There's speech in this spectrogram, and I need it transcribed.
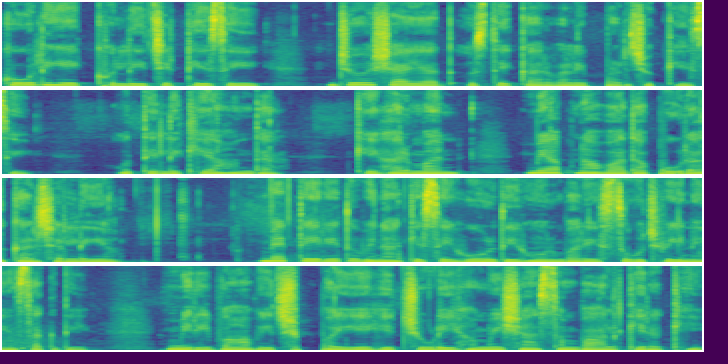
ਕੋਲ ਹੀ ਇੱਕ ਖੁੱਲੀ ਚਿੱਠੀ ਸੀ, ਜੋ ਸ਼ਾਇਦ ਉਸਦੇ ਘਰ ਵਾਲੇ ਪੜ੍ਹ ਚੁੱਕੇ ਸੀ। ਉੱਤੇ ਲਿਖਿਆ ਹੁੰਦਾ ਕਿ, ਹਰਮਨ, ਮੈਂ ਆਪਣਾ ਵਾਅਦਾ ਪੂਰਾ ਕਰ ਚੱਲੀ ਹਾਂ ਮੈਂ ਤੇਰੇ ਤੋਂ ਬਿਨਾਂ ਕਿਸੇ ਹੋਰ ਦੀ ਹੋਣ ਬਾਰੇ ਸੋਚ ਵੀ ਨਹੀਂ ਸਕਦੀ। ਮੇਰੀ ਬਾਹ ਵਿੱਚ ਪਈ ਇਹ ਚੂੜੀ ਹਮੇਸ਼ਾ ਸੰਭਾਲ ਕੇ ਰੱਖੀ।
